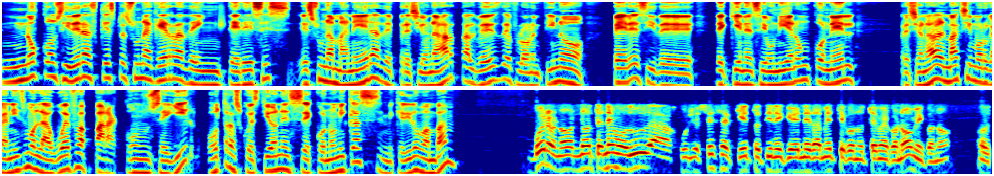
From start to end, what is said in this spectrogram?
¿No consideras que esto es una guerra de intereses? ¿Es una manera de presionar tal vez de Florentino Pérez y de, de quienes se unieron con él, presionar al máximo organismo, la UEFA, para conseguir otras cuestiones económicas, mi querido Bambam? Bueno, no, no tenemos duda, Julio César, que esto tiene que ver netamente con un tema económico, ¿no? O,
